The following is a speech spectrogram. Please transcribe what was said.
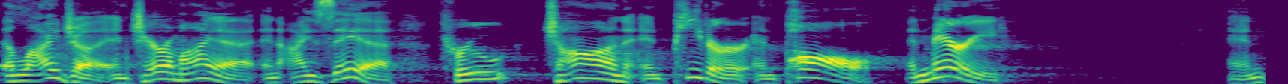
Elijah and Jeremiah and Isaiah, through John and Peter and Paul and Mary. And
